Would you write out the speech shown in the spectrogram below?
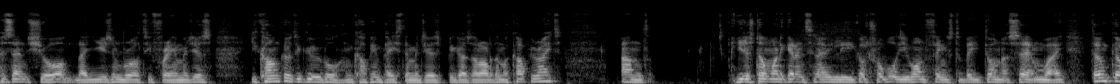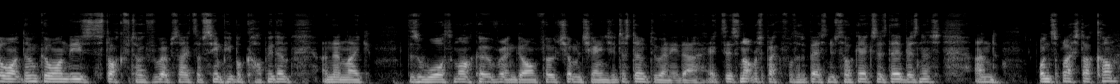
percent sure they're using royalty free images. You can't go to Google and copy and paste images because a lot of them are copyright and you just don't want to get into any legal trouble. You want things to be done a certain way. Don't go on don't go on these stock photography websites. I've seen people copy them and then like there's a watermark over it and go on Photoshop and change it. Just don't do any of that. It's, it's not respectful to the person who took it because it's their business. And unsplash.com,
